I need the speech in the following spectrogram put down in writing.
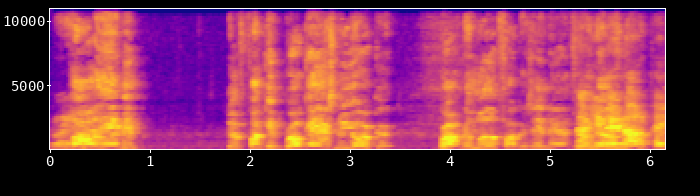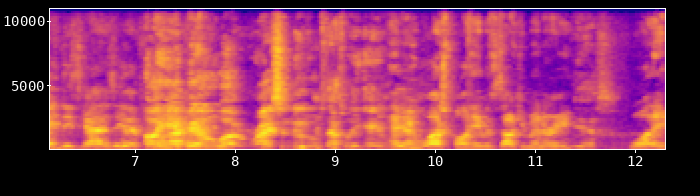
Right. Paul yeah. Heyman, the fucking broke ass New Yorker, brought the motherfuckers in there. Now he may not have paid these guys either. Oh, he what ain't paying on what rice and noodles. That's what he gave Have him. Yeah. you watched Paul Heyman's documentary? Yes, What a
